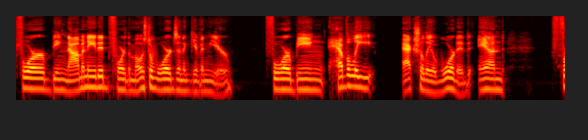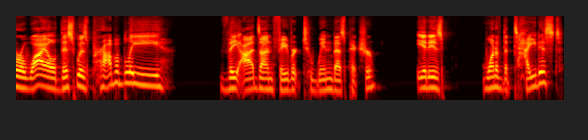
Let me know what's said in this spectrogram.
for being nominated for the most awards in a given year, for being heavily actually awarded. And for a while, this was probably the odds on favorite to win Best Picture. It is one of the tightest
